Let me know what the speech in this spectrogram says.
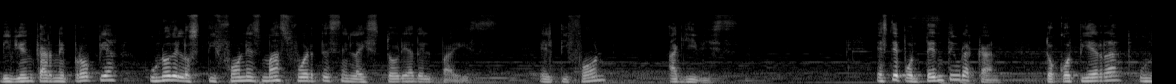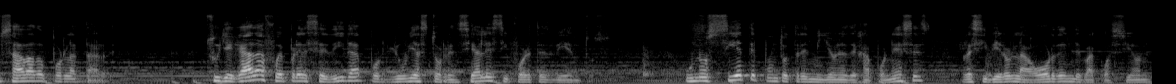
Vivió en carne propia uno de los tifones más fuertes en la historia del país, el tifón Agibis. Este potente huracán tocó tierra un sábado por la tarde. Su llegada fue precedida por lluvias torrenciales y fuertes vientos. Unos 7.3 millones de japoneses recibieron la orden de evacuación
